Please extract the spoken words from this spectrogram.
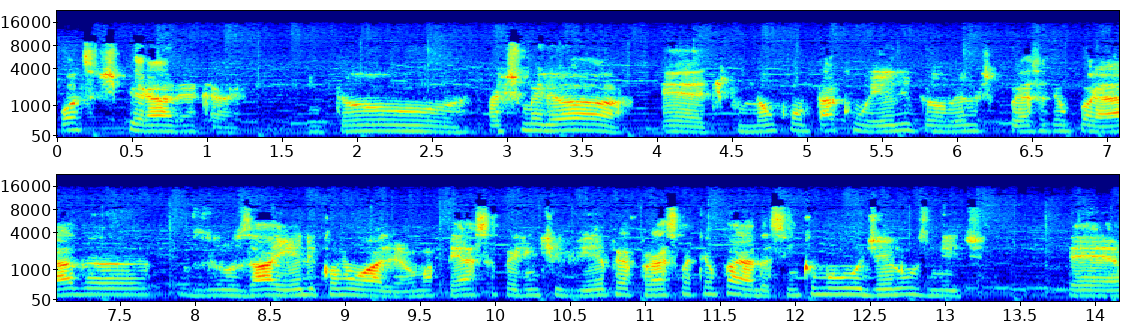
possa esperar, né, cara? Então, acho melhor é, tipo, não contar com ele, pelo menos por essa temporada, usar ele como, olha, uma peça pra gente ver pra próxima temporada, assim como o Jalen Smith. É,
